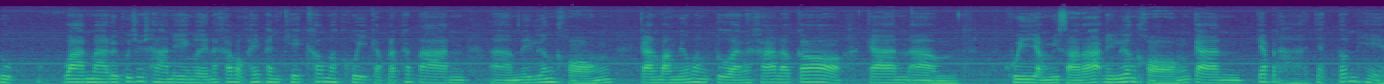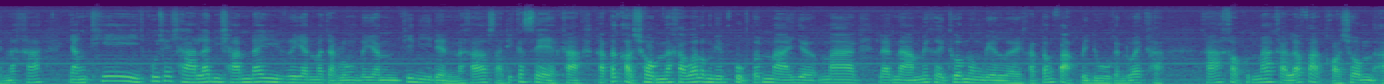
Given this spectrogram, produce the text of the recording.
ถูกวานมาโดยผู้เชี่ยวชาญเองเลยนะคะบอกให้แพนเค้กเข้ามาคุยกับรัฐบาลในเรื่องของการวางเนื้อวางตัวนะคะ แล้วก็การคุยอย่างมีสาระในเรื่องของการแก้ปัญหาจากต้นเหตุนะคะ อย่างที่ผู้เชี่ยวชาญและดิฉันได้เรียนมาจากโรงเรียนที่ดีเด่นนะคะ สาธิตเกษตรค่ะค่ะต้องขอชมนะคะ ว่าโรงเรียนปลูกต้นไม้เยอะมาก และน้ำไม่เคยท่วมโรงเรียนเลยค่ะ ต้องฝากไปดูกันด้วยค่ะ คะขอบคุณมากค่ะ แล้วฝากขอชมอ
